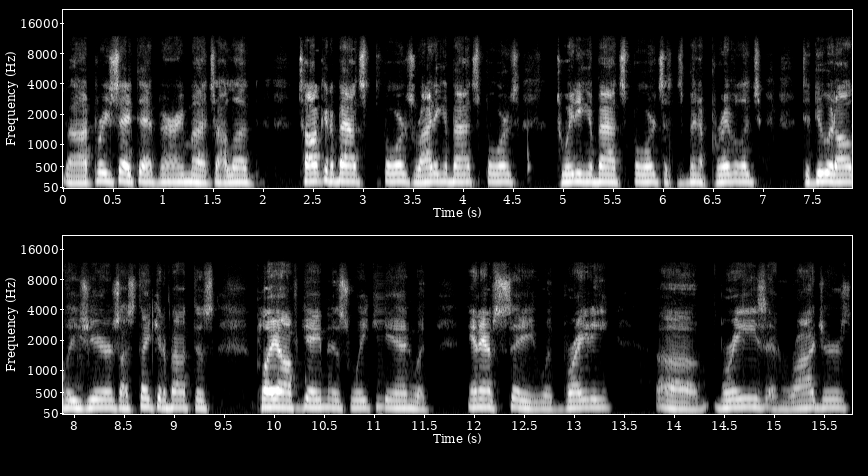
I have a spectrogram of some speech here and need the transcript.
Well, I appreciate that very much. I love talking about sports, writing about sports, tweeting about sports. It's been a privilege to do it all these years. I was thinking about this playoff game this weekend with NFC with Brady, uh, Brees, and Rodgers,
